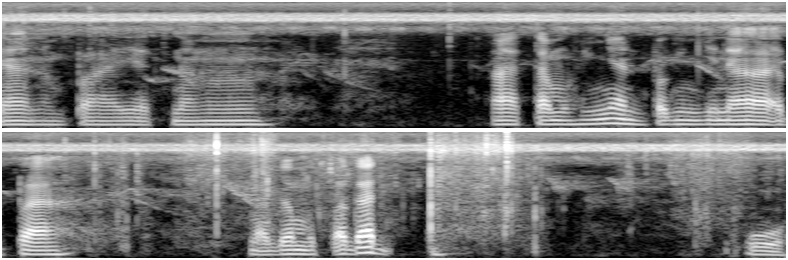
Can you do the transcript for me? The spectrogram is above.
Yan ang payat ng atamuhin yan pag hindi na pa nagamot agad. Uh.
